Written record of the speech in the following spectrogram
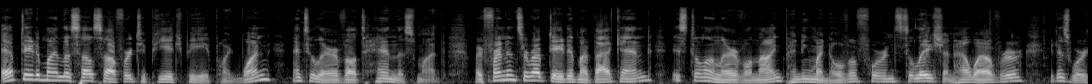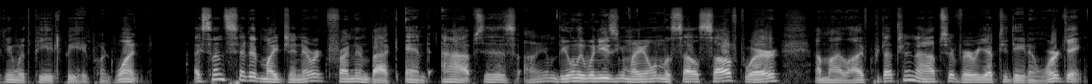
I updated my LaSalle software to PHP 8.1 and to Laravel 10 this month. My front ends are updated. My back end is still on Laravel 9 pending my Nova 4 installation. However, it is working with PHP 8.1. I sunsetted my generic front and back end apps as I am the only one using my own LaSalle software, and my live production apps are very up to date and working.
